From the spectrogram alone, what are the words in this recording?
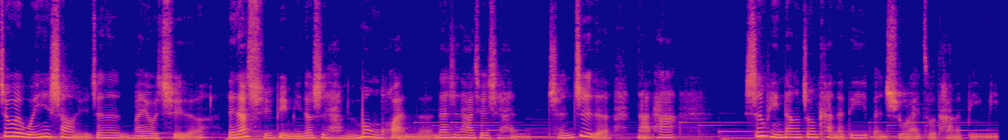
这位文艺少女真的蛮有趣的，人家取笔名都是很梦幻的，但是她却是很诚挚的，拿她生平当中看的第一本书来做她的笔名。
